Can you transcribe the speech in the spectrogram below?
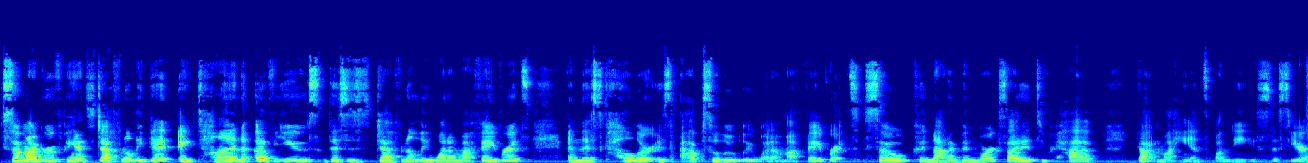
so my groove pants definitely get a ton of use. This is definitely one of my favorites, and this color is absolutely one of my favorites. So could not have been more excited to have gotten my hands on these this year.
